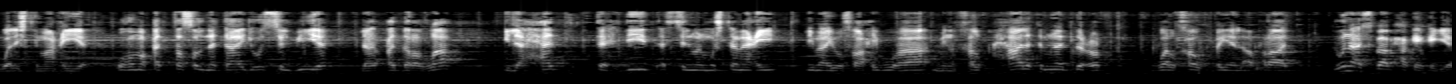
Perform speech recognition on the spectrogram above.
والاجتماعية وهما قد تصل نتائجه السلبية لا قدر الله إلى حد تهديد السلم المجتمعي لما يصاحبها من خلق حالة من الذعر والخوف بين الأفراد دون أسباب حقيقية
